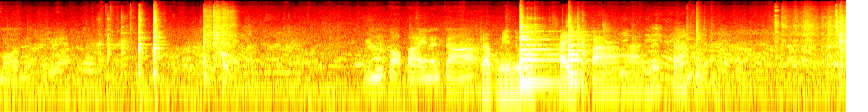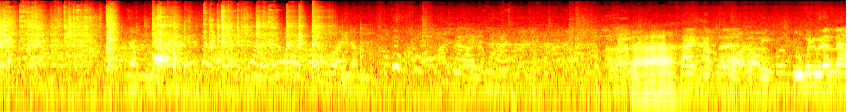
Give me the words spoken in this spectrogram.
หมอดเลยเมนูต่อไปนะจ๊ะกับเมนูไข่ปลานะคะยำ จ้าใช่ครับนั่นแหละครับพี่ดูเมนูด้านหน้า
